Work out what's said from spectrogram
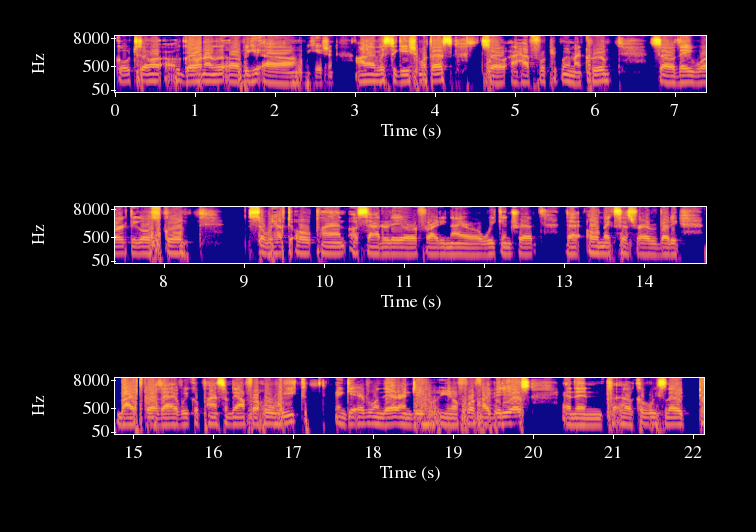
go to uh, go on a uh, vacation on an investigation with us. So i have four people in my crew. So they work they go to school. So we have to all plan a Saturday or a Friday night or a weekend trip that all makes sense for everybody. But I feel that if we could plan something out for a whole week and get everyone there and do you know four or five videos, and then a couple weeks later do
